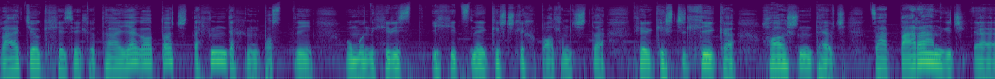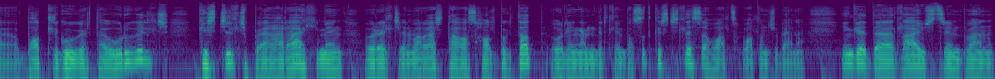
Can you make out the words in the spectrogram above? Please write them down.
радио гэхээс илүү та яг одоо ч дахин дахин бусдын өмнө Христ их эзнээ гэрчлэх боломжтой. Тэгэхээр гэрчлэлийг хоош нь тавьж за дараа нь гэж бодлогүйгээр та үргэлж гэрчилж байгаараа хэмээн уриалж байна. Маргааш та бас холбогдоод өөрийн амьдралын бусад гэрчлэлээсээ хуваалцах боломж байна. Ингээд лайв стримд маань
